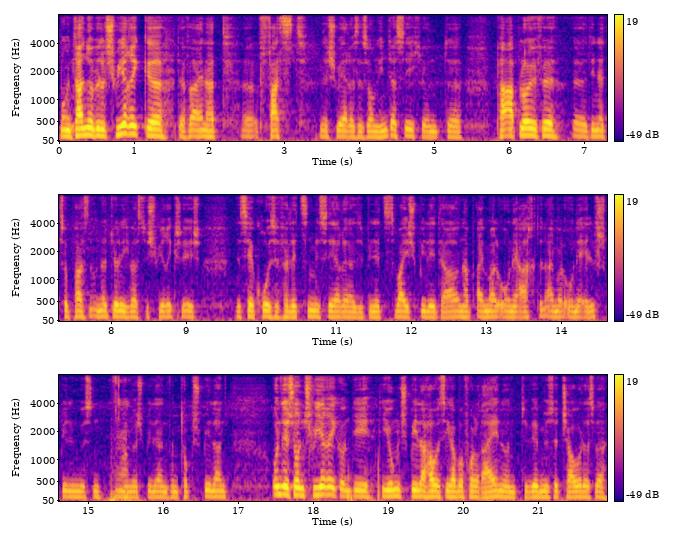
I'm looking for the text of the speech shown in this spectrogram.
Momentan nur ein bisschen schwierig. Äh, Der Verein hat äh, fast eine schwere Saison hinter sich und äh, ein paar Abläufe, äh, die nicht so passen. Und natürlich, was das Schwierigste ist, eine sehr große Verletztenmisere. Also ich bin jetzt zwei Spiele da und habe einmal ohne acht und einmal ohne elf spielen müssen. Ja. Ja. Wir spielen dann von Topspielern. Und es ist schon schwierig und die, die jungen Spieler hauen sich aber voll rein und wir müssen jetzt schauen, dass wir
